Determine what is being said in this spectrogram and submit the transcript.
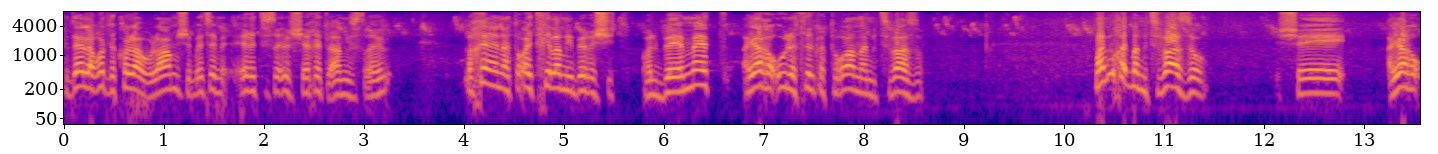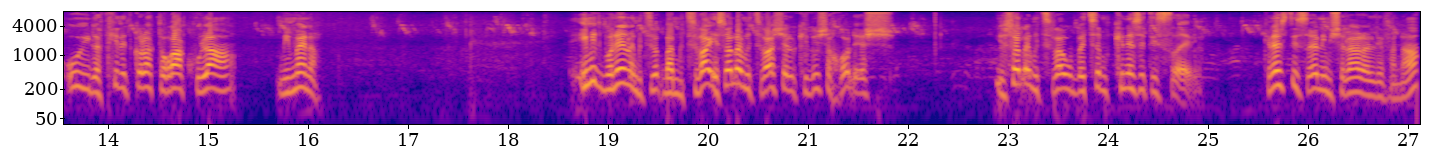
כדי להראות לכל העולם שבעצם ארץ ישראל שייכת לעם ישראל. לכן התורה התחילה מבראשית, אבל באמת היה ראוי להתחיל את התורה מהמצווה הזו. מה מיוחד במצווה הזו, שהיה ראוי להתחיל את כל התורה כולה ממנה? אם נתבונן במצווה, יסוד המצווה של קידוש החודש, יסוד המצווה הוא בעצם כנסת ישראל. כנסת ישראל נמשלה על הלבנה,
